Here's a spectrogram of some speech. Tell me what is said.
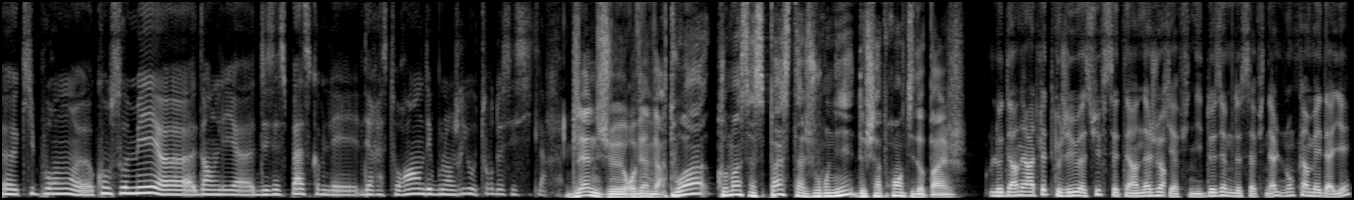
euh, qui pourront euh, consommer euh, dans des espaces comme les, restaurants, des boulangeries autour de ces sites-là. Glenn, je reviens vers toi. Comment ça se passe ta journée de chaperon antidopage? Le dernier athlète que j'ai eu à suivre, c'était un nageur qui a fini deuxième de sa finale, donc un médaillé.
